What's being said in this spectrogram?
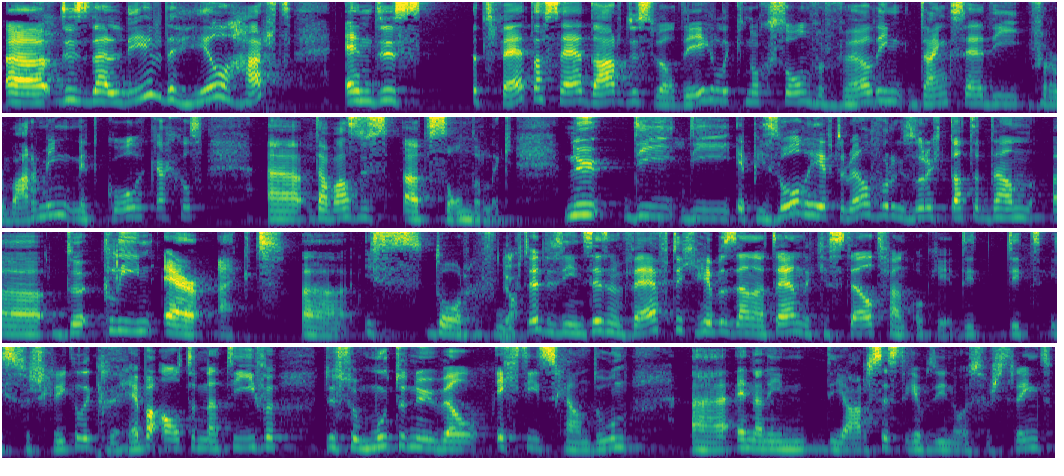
Eh, dus dat leefde heel hard. En dus het feit dat zij daar dus wel degelijk nog zo'n vervuiling, dankzij die verwarming met kolenkachels, eh, dat was dus uitzonderlijk. Nu, die, die episode heeft er wel voor gezorgd dat er dan eh, de Clean Air Act eh, is doorgevoerd. Ja. Hè. Dus in 56 hebben ze dan uiteindelijk gesteld van oké, dit, dit is verschrikkelijk, we hebben alternatieven, dus we moeten nu wel echt iets gaan doen. Eh, en dan in de jaren 60 hebben ze die nog eens verstrengd,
